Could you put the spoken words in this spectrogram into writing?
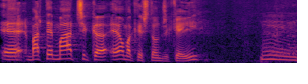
É, matemática é uma questão de QI? Hum.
